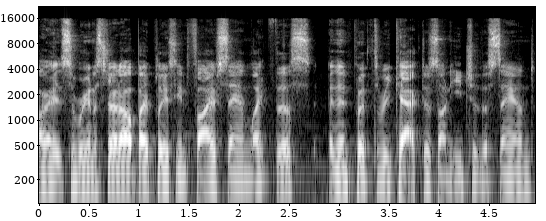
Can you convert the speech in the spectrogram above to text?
Alright, so we're going to start out by placing 5 sand like this, and then put 3 cactus on each of the sand.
